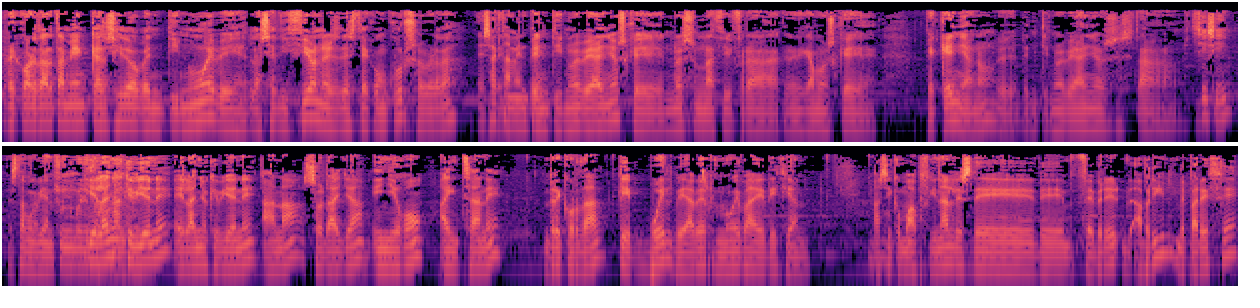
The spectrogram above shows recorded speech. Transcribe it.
Recordar también que han sido 29 las ediciones de este concurso, ¿verdad? Exactamente. 29 años, que no es una cifra que digamos que pequeña, ¿no? Que 29 años está... Sí, sí. Está muy bien. Es un número Y el año que viene, el año que viene, Ana, Soraya, Íñigo, Ainchane, recordad que vuelve a haber nueva edición. Así como a finales de, de febrero, abril, me parece,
